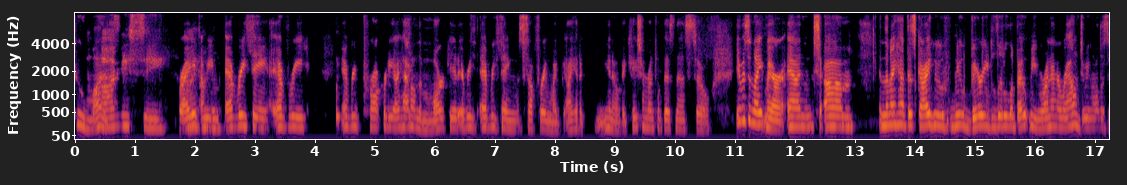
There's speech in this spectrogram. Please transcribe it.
two months. I see. Right? I, I mean, everything, every every property I had on the market, every everything was suffering. My I had a you know vacation rental business, so it was a nightmare. And um, and then I had this guy who knew very little about me running around doing all this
